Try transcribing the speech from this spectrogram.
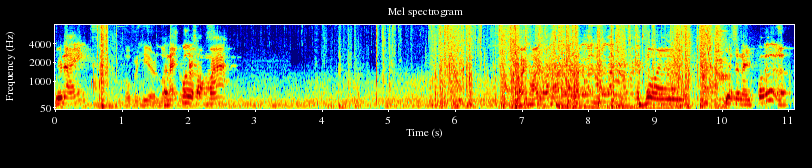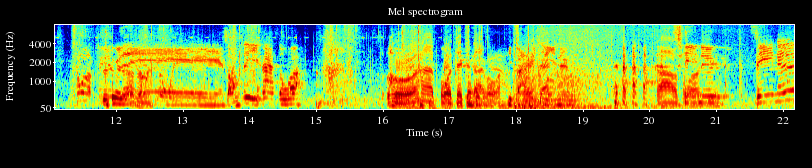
อยู่ไหน Over here, สไน long เปอร์ shot. ส่องมา ถอยถอยถอยถอยถอยถอยถอยถอยโอ้โหเหี้ยสไนเปอร์ It's all up to you. เอ้สองสี่ห้าตัว โอ้โหห้าตัวแจ็คจะได้ป่าวะพี่ป่าสี่หนึ่ง เก้าตัวสี่หนึ่งสี่หนึ่ง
